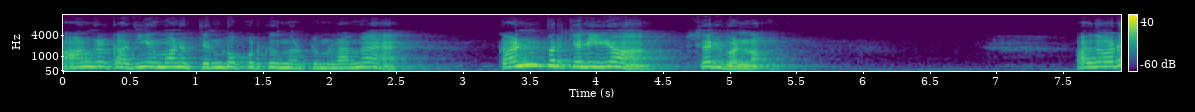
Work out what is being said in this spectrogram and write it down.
ஆண்களுக்கு அதிகமான தென்பை கொடுக்கறது மட்டும் இல்லாமல் கண் பிரச்சனையும் சரி பண்ணும். அதோட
